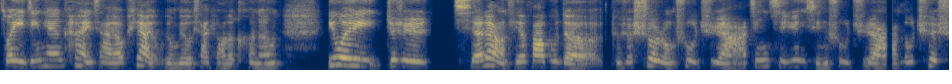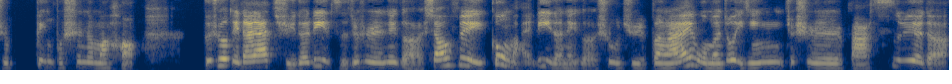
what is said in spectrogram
所以今天看一下 LPR 有有没有下调的可能，因为就是前两天发布的，比如说社融数据啊、经济运行数据啊，都确实并不是那么好。比如说，给大家举个例子，就是那个消费购买力的那个数据，本来我们都已经就是把四月的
